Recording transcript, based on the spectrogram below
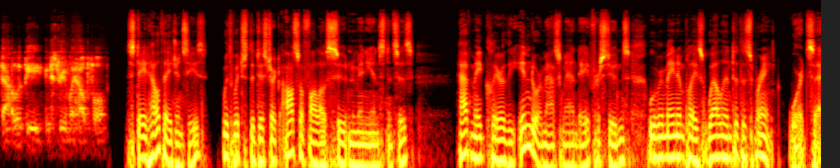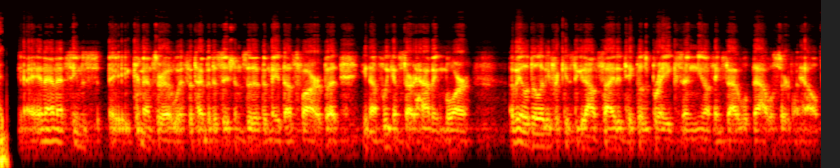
That would be extremely helpful. State health agencies, with which the district also follows suit in many instances, have made clear the indoor mask mandate for students will remain in place well into the spring, Ward said. And, and that seems uh, commensurate with the type of decisions that have been made thus far. But, you know, if we can start having more availability for kids to get outside and take those breaks and you know things that will that will certainly help.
